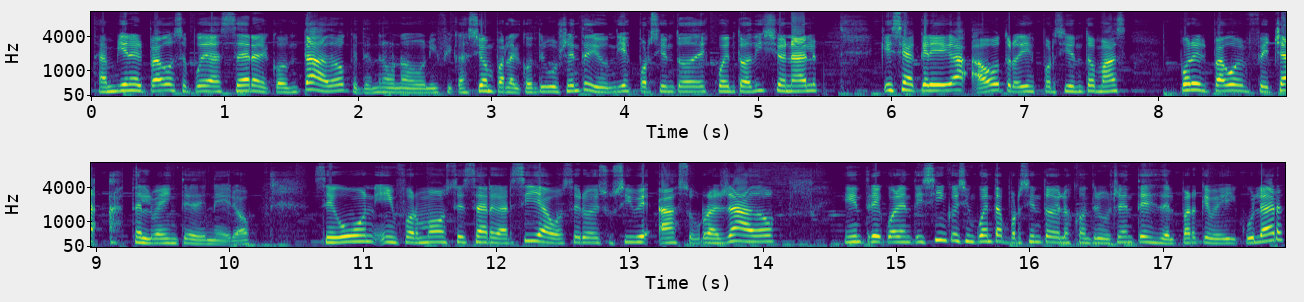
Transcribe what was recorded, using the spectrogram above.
También el pago se puede hacer al contado, que tendrá una bonificación para el contribuyente de un 10% de descuento adicional que se agrega a otro 10% más por el pago en fecha hasta el 20 de enero. Según informó César García, vocero de SUSIBE, ha subrayado entre 45 y 50% de los contribuyentes del parque vehicular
